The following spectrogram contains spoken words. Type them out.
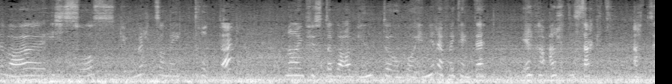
Det var ikke så skummelt som jeg trodde når jeg først bare begynte å gå inn i det. For jeg tenkte Jeg har alltid sagt at,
